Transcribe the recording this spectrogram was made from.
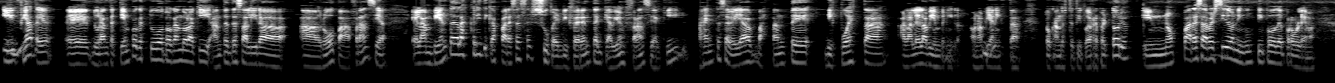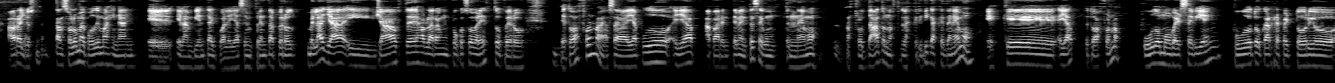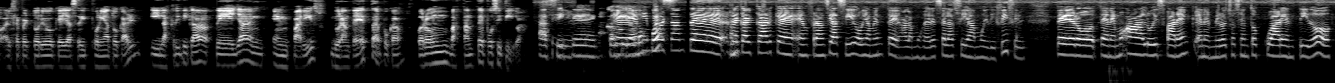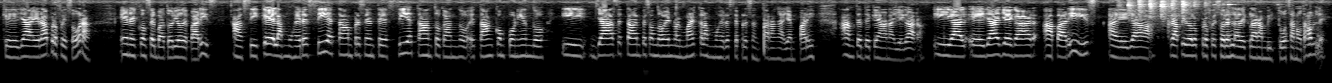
Y fíjate, eh, durante el tiempo que estuvo tocándolo aquí, antes de salir a, a Europa, a Francia, el ambiente de las críticas parece ser súper diferente al que había en Francia. Aquí la gente se veía bastante dispuesta a darle la bienvenida a una pianista tocando este tipo de repertorio y no parece haber sido ningún tipo de problema. Ahora yo tan solo me puedo imaginar el, el, ambiente al cual ella se enfrenta, pero, ¿verdad? Ya, y ya ustedes hablarán un poco sobre esto, pero de todas formas, o sea, ella pudo, ella aparentemente, según tenemos nuestros datos, las críticas que tenemos, es que ella de todas formas pudo moverse bien, pudo tocar repertorio, el repertorio que ella se disponía a tocar y las críticas de ella en, en París durante esta época fueron bastante positivas. Así que continuamos Es pues. importante recalcar que en Francia sí, obviamente a las mujeres se le hacía muy difícil, pero tenemos a Louise Farenc en el 1842 que ella era profesora en el Conservatorio de París. Así que las mujeres sí estaban presentes, sí estaban tocando, estaban componiendo y ya se estaba empezando a ver normal que las mujeres se presentaran allá en París antes de que Ana llegara. Y al ella llegar a París, a ella rápido los profesores la declaran virtuosa notable,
